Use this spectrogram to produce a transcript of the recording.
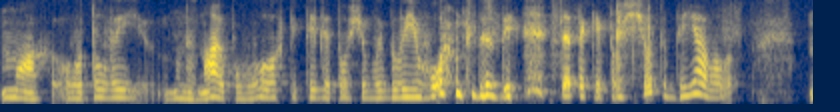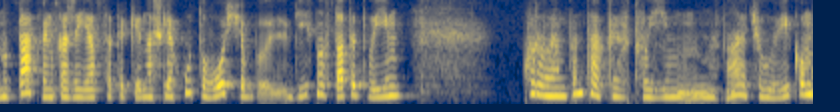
мах, готовий, ну не знаю, по головах піти для того, щоб вибили його. Підожди, все-таки про що тут диявол? Ну так, він каже, я все-таки на шляху того, щоб е, дійсно стати твоїм королем Пентаклів, твоїм, не знаю, чоловіком.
